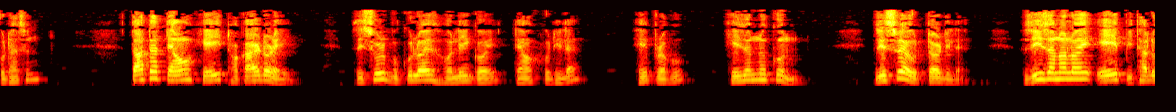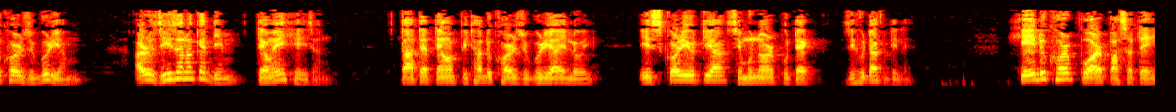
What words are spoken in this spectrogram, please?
সোধাচোন। তাতে তেওঁ সেই থকাৰ দৰেই যীশুৰ বুকুলৈ হলি গৈ তেওঁক সুধিলে হে প্ৰভু সেইজননো কোন? যীশুৱে উত্তৰ দিলে যিজনলৈ এই পিঠাডোখৰ জুবুৰিয়াম আৰু যিজনকে দিম তেওঁৱেই সেইজন। তাতে তেওঁ পিঠাডোখৰ জুবুৰিয়াই লৈ ইস্কৰিউতীয়া চিমুনৰ পুতেক যীহুদাক দিলে। সেইডোখৰ পোৱাৰ পাছতেই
